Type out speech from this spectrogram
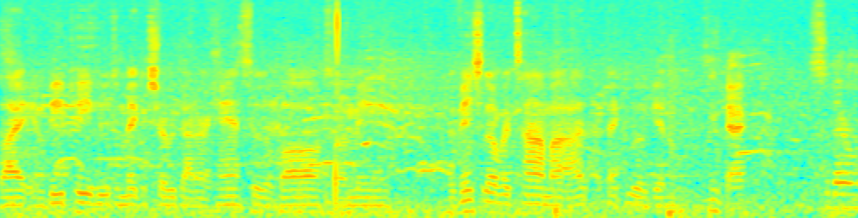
like in BP, he was making sure we got our hands to the ball. So I mean, eventually over time, I, I think we'll get him. okay? So there were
